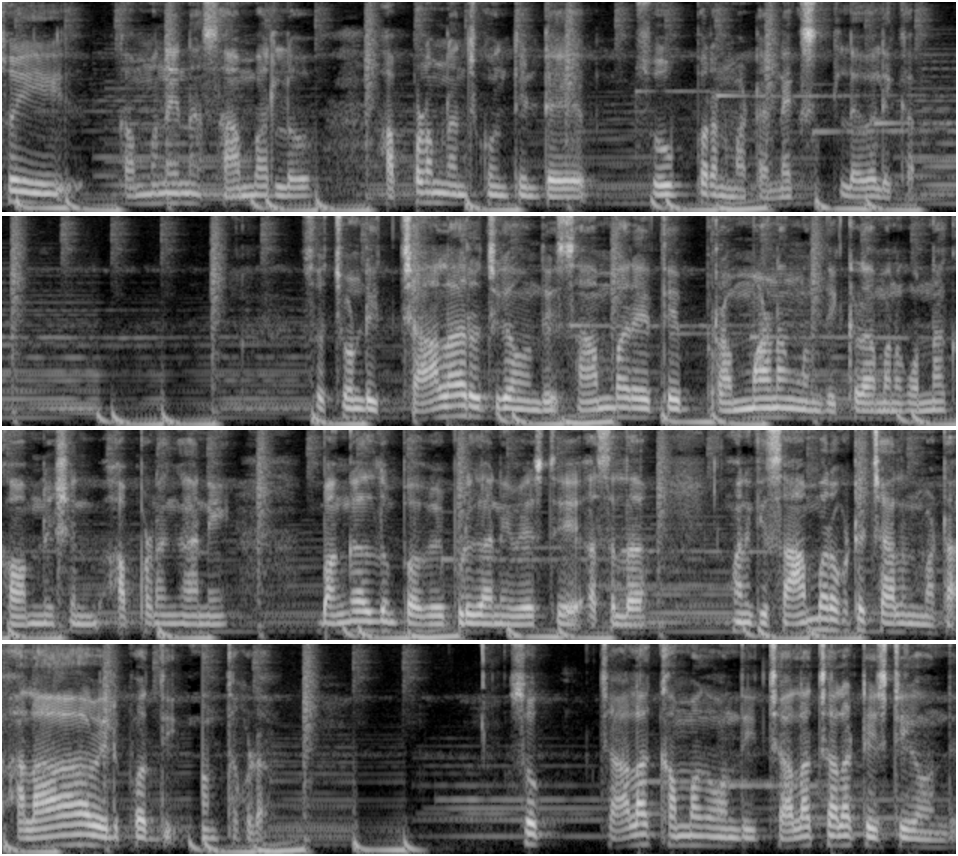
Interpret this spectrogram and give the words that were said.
సో ఈ కమ్మనైన సాంబార్లో అప్పడం నంచుకొని తింటే సూపర్ అనమాట నెక్స్ట్ లెవెల్ ఇక. సో చూడండి చాలా రుచిగా ఉంది. సాంబార్ అయితే బ్రహ్మాండంగా ఉంది. ఇక్కడ మనకు ఉన్న కాంబినేషన్ అప్పడం కానీ బంగాళదుంప వేపుడు కానీ వేస్తే అసలు మనకి సాంబార్ ఒకటే చాలన్నమాట. అలా వెళ్ళిపోద్ది అంతా కూడా. సో చాలా కమ్మగా ఉంది. చాలా చాలా టేస్టీగా ఉంది.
